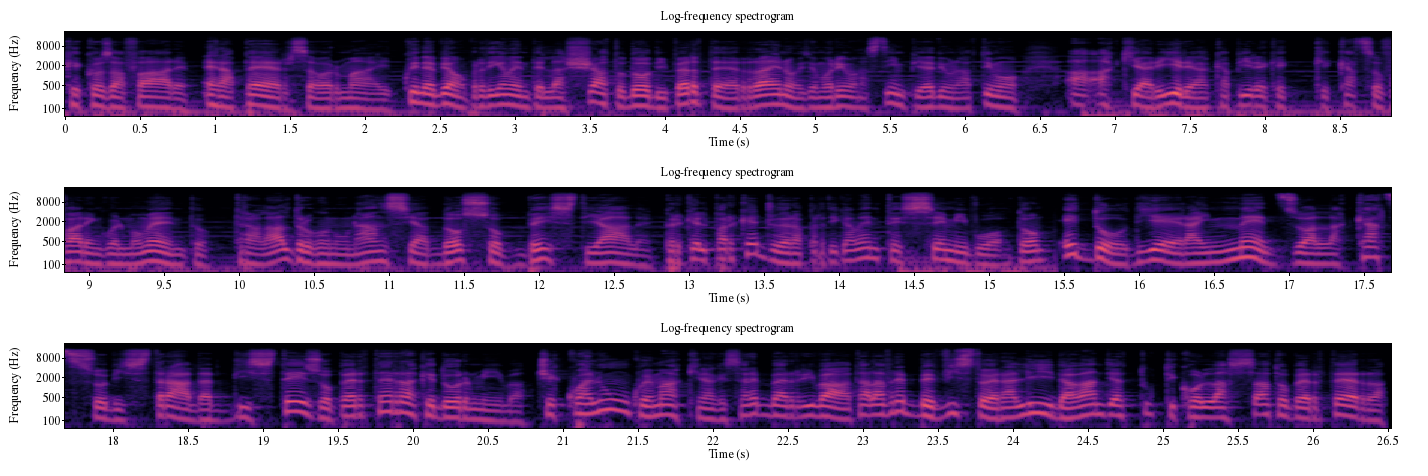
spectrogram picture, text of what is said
che cosa fare, era persa ormai. Quindi abbiamo praticamente lasciato Dodi per terra e noi siamo rimasti in piedi un attimo a, a chiarire, a capire che, che cazzo fare in quel momento. Tra l'altro con un'ansia addosso bestiale, perché il parcheggio era praticamente semivuoto e Dodi era in mezzo alla cazzo di strada disteso per terra che dormiva. C'è qualunque macchina che sarebbe arrivata l'avrebbe visto, era lì davanti a tutti tutti collassato per terra.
